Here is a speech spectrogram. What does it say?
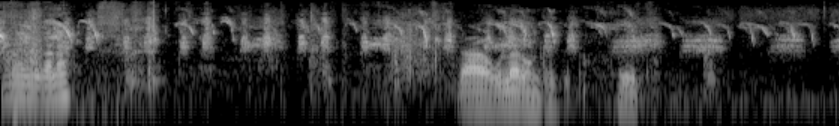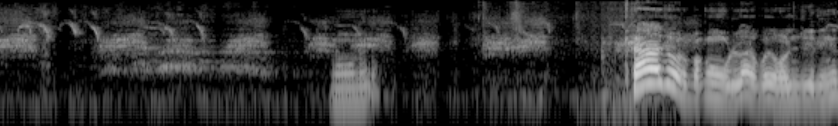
இன்னும் இல்லைக்கானே உள்ளார ஒன்று இருக்குது மூணு. ஏதாச்சும் ஒரு பக்கம் உள்ளார போய் ஒளிஞ்சுக்கிட்டீங்க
